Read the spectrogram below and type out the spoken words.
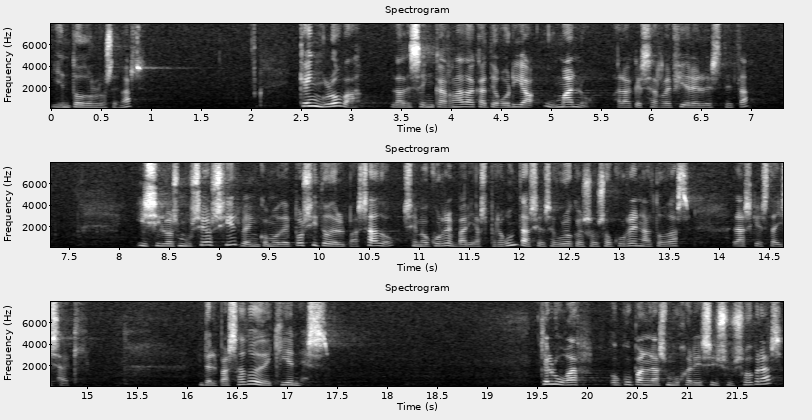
y en todos los demás? ¿Qué engloba la desencarnada categoría humano a la que se refiere el esteta? Y si los museos sirven como depósito del pasado, se me ocurren varias preguntas, y seguro que os ocurren a todas las que estáis aquí. ¿Del pasado de quiénes? ¿Qué lugar ocupan las mujeres y sus obras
